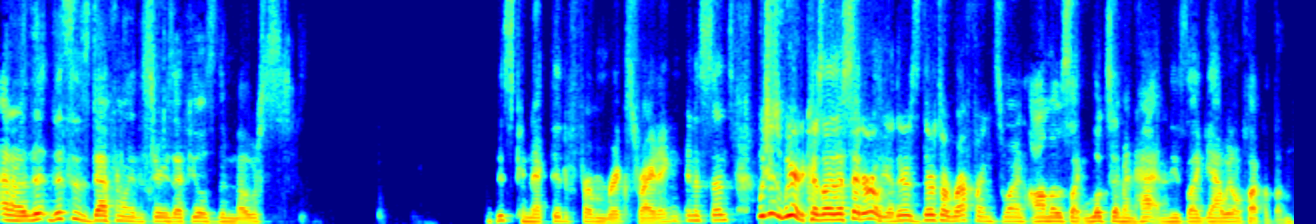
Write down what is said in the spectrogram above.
i don't know th- this is definitely the series that feels the most disconnected from rick's writing in a sense which is weird because as i said earlier there's there's a reference when amos like looks at manhattan and he's like yeah we don't fuck with them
